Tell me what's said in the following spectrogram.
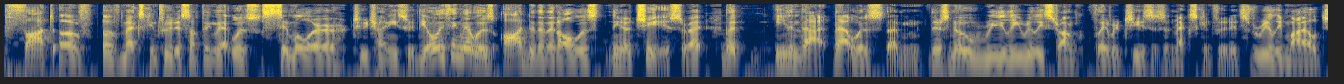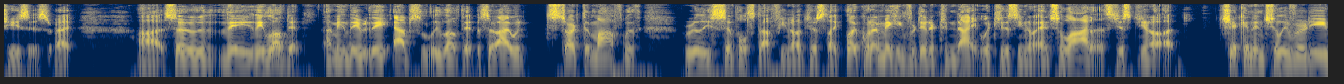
thought of of Mexican food as something that was similar to Chinese food. The only thing that was odd to them at all was you know cheese, right? But even that that was I mean, there's no really really strong flavored cheeses in Mexican food. It's really mild cheeses, right? Uh, so they, they loved it. I mean, they, they absolutely loved it. So I would start them off with really simple stuff, you know, just like, like what I'm making for dinner tonight, which is, you know, enchiladas, just, you know, uh, chicken and chili verde,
